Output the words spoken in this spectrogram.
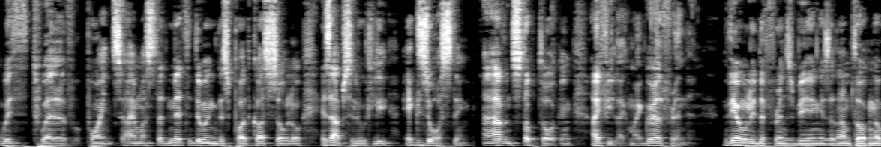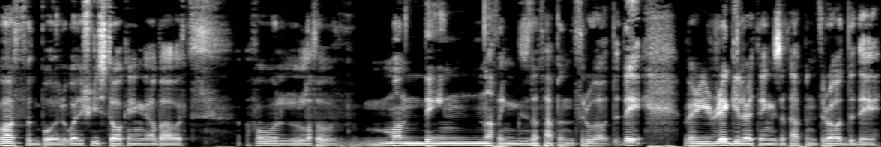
with 12 points. I must admit, doing this podcast solo is absolutely exhausting. I haven't stopped talking. I feel like my girlfriend. The only difference being is that I'm talking about football while she's talking about a whole lot of mundane nothings that happen throughout the day very regular things that happen throughout the day,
